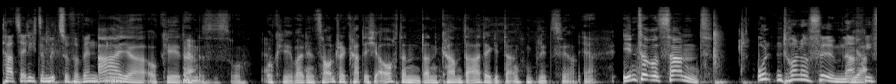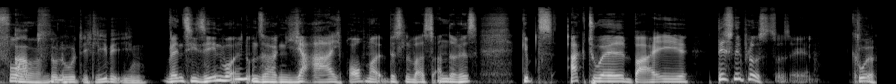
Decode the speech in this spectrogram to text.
tatsächlich damit zu verwenden. Ah ja, okay, dann Ja. ist es so. Okay, weil den Soundtrack hatte ich auch, dann, dann kam da der Gedankenblitz her. Ja. Interessant. Und ein toller Film, nach ja, wie vor. absolut. Ich liebe ihn. Wenn Sie sehen wollen und sagen, ja, ich brauche mal ein bisschen was anderes, gibt's aktuell bei Disney Plus zu sehen. Cool.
